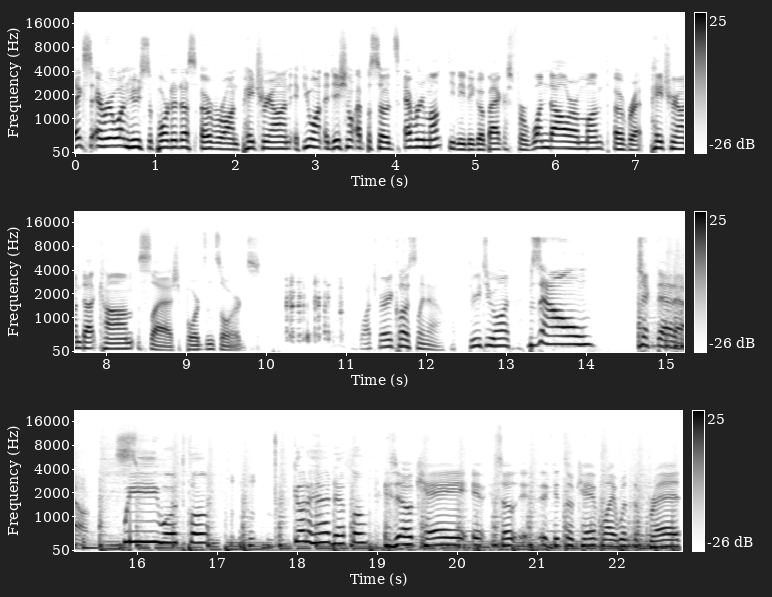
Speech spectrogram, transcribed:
Thanks to everyone who supported us over on Patreon. If you want additional episodes every month, you need to go back for one dollar a month over at patreon.com slash boards and swords. Watch very closely now. Three, two, one. Bzow! Check that out. We want the fun. Gotta have that fun. Is it okay? If, so if it's okay if like when the bread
